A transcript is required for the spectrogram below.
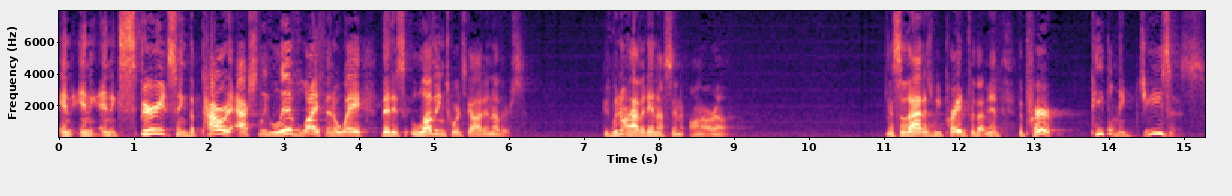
and, and, and experiencing the power to actually live life in a way that is loving towards God and others. Because we don't have it in us in, on our own. And so that as we prayed for that, man, the prayer, people need Jesus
